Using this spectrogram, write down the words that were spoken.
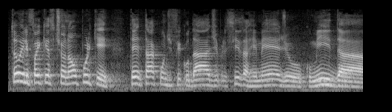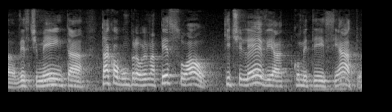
Então ele foi questionar o porquê. Está com dificuldade, precisa remédio, comida, vestimenta, está com algum problema pessoal que te leve a cometer esse ato?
